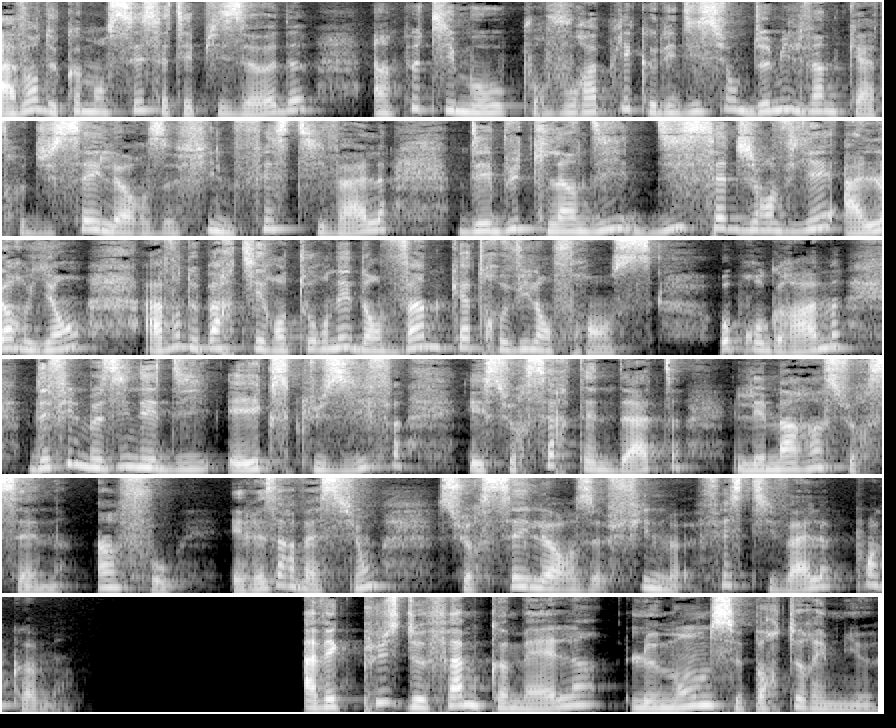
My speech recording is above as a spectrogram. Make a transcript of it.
Avant de commencer cet épisode, un petit mot pour vous rappeler que l'édition 2024 du Sailors Film Festival débute lundi 17 janvier à Lorient avant de partir en tournée dans 24 villes en France. Au programme, des films inédits et exclusifs et sur certaines dates, les marins sur scène. Infos et réservations sur sailorsfilmfestival.com. Avec plus de femmes comme elle, le monde se porterait mieux.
